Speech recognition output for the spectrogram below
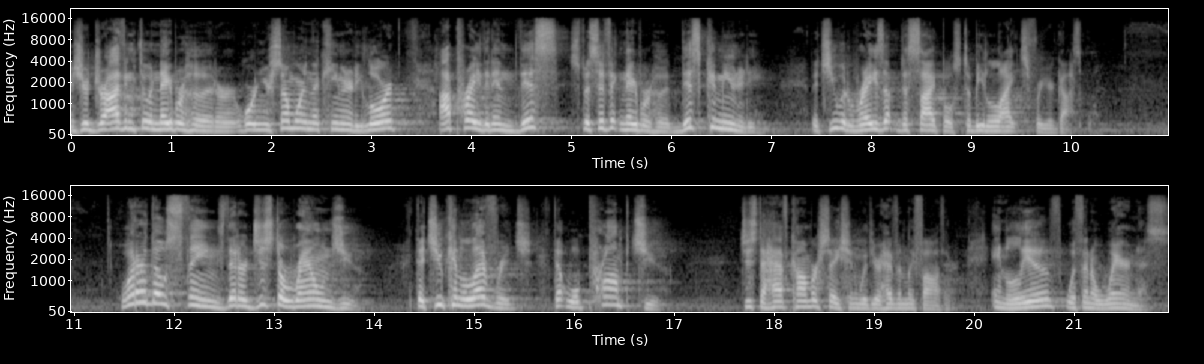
As you're driving through a neighborhood or when you're somewhere in the community, Lord, I pray that in this specific neighborhood, this community, that you would raise up disciples to be lights for your gospel. What are those things that are just around you that you can leverage that will prompt you just to have conversation with your heavenly Father and live with an awareness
